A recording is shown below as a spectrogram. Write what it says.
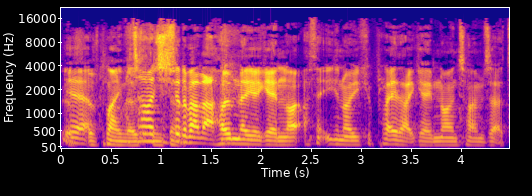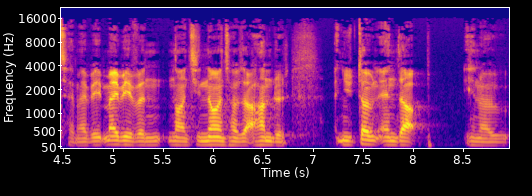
of, of playing those. I, I just said about that home leg again. Like I think you know you could play that game nine times out of ten, maybe maybe even ninety nine times out of hundred, and you don't end up you know,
